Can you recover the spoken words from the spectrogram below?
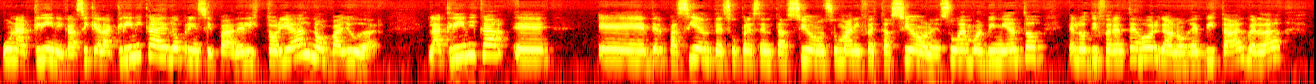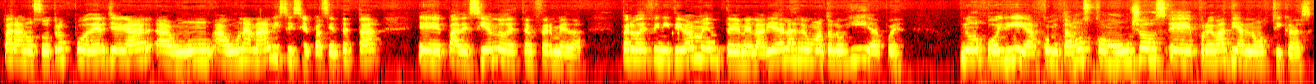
una clínica, así que la clínica es lo principal, el historial nos va a ayudar. La clínica eh, eh, del paciente, su presentación, sus manifestaciones, sus envolvimientos en los diferentes órganos es vital, ¿verdad? Para nosotros poder llegar a un, a un análisis si el paciente está eh, padeciendo de esta enfermedad. Pero definitivamente en el área de la reumatología, pues no, hoy día contamos con muchas eh, pruebas diagnósticas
